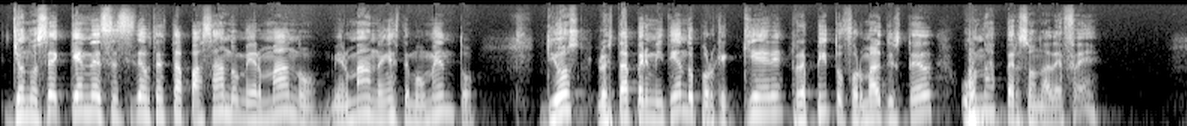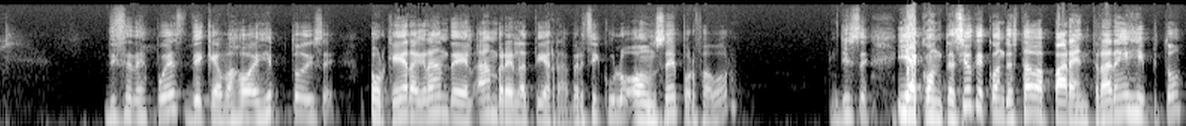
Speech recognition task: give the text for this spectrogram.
Yo no sé qué necesidad usted está pasando, mi hermano, mi hermana, en este momento. Dios lo está permitiendo porque quiere, repito, formar de usted una persona de fe. Dice después de que bajó a Egipto, dice, porque era grande el hambre en la tierra. Versículo 11, por favor. Dice, y aconteció que cuando estaba para entrar en Egipto,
